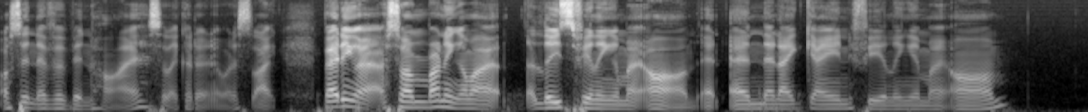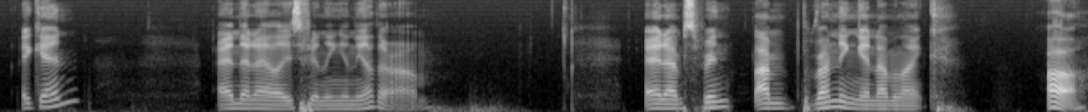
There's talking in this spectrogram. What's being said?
Also, never been high, so like I don't know what it's like. But anyway, so I'm running, on my I lose feeling in my arm, and and then I gain feeling in my arm, again, and then I lose feeling in the other arm. And I'm sprint, I'm running, and I'm like, oh.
